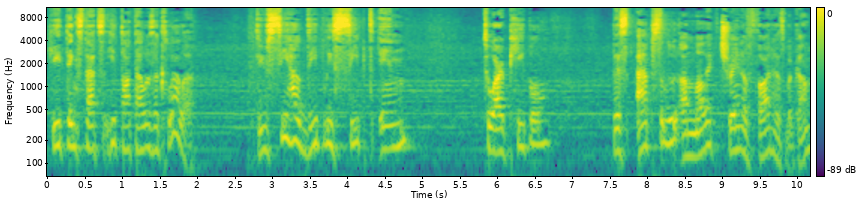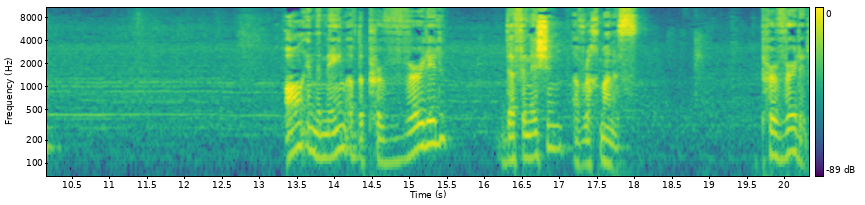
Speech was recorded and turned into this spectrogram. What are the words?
He thinks that's, he thought that was a klela. Do you see how deeply seeped in to our people this absolute Amalek train of thought has become? all in the name of the perverted definition of Rahmanas. Perverted.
